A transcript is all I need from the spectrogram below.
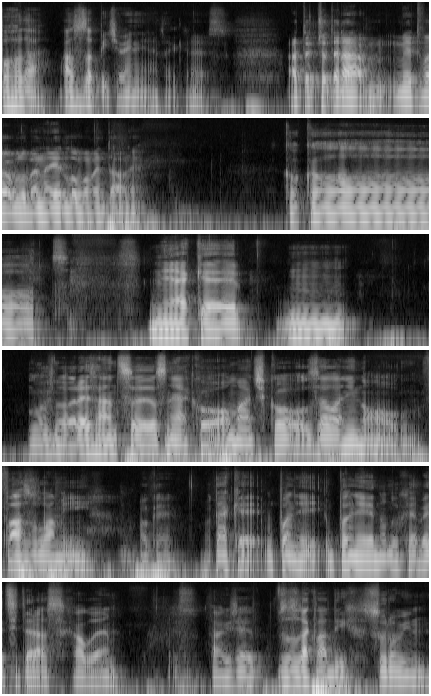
pohoda. Ale sú to pičoviny. Tak. Yes. A to čo teda je tvoje obľúbené jedlo momentálne? Kokot, nejaké, mm, možno rezance s nejakou omáčkou, zeleninou, fazulami, OK. také úplne, úplne jednoduché veci teraz chalujem. Yes. Fakt, že zo základných surovín.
